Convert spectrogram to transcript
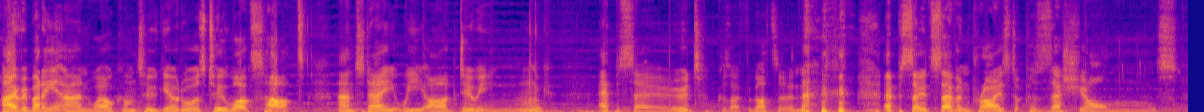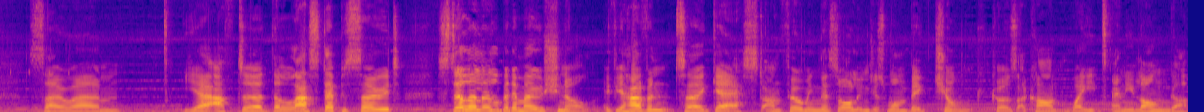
Hi everybody and welcome to Guild Wars 2 What's Hot and today we are doing episode, because I've forgotten, episode 7, Prized Possessions. So um, yeah, after the last episode, still a little bit emotional. If you haven't uh, guessed, I'm filming this all in just one big chunk because I can't wait any longer.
